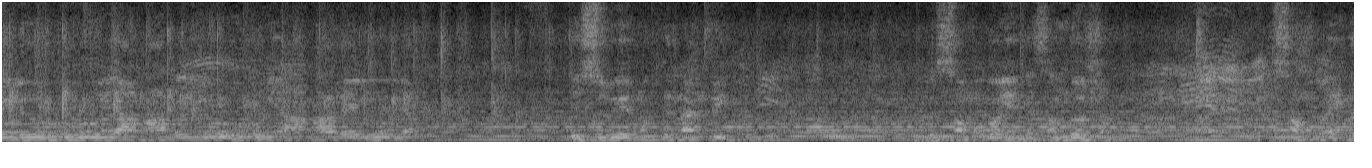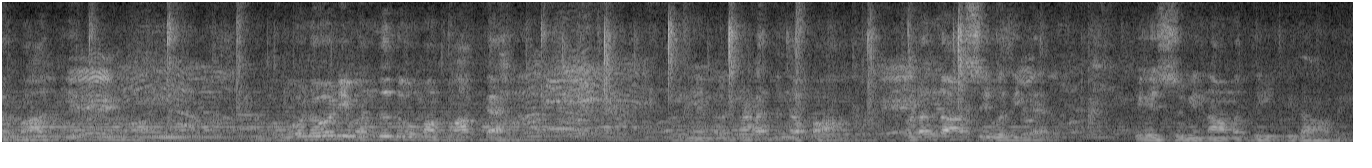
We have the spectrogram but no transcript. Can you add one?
ஹalleluya ஹalleluya ஹalleluya இயேசுவே உமக்கு நன்றி. உங்க சமூகம் எங்க சந்தோஷம். சமூகம் எங்க பாக்கியம். ஓடோடி வந்தது உமா பார்க்க. நீங்க எங்களை நடத்துங்கப்பா. தொடர்ந்து ஆசீர்வதிங்க. இயேசுவின் நாமத்தில் பிதாவே.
